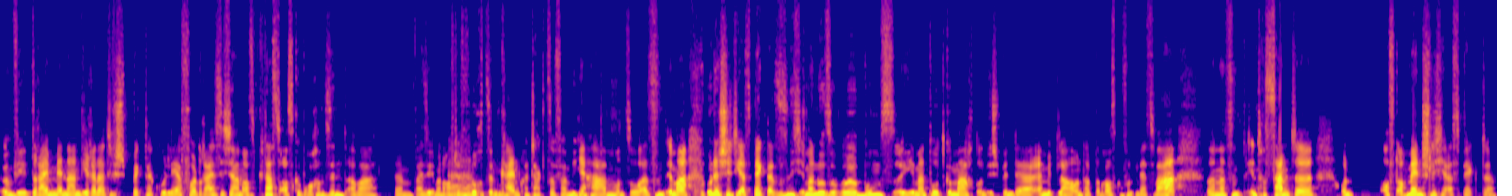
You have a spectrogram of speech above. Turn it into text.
irgendwie drei Männern, die relativ spektakulär vor 30 Jahren aus dem Knast ausgebrochen sind, aber ähm, weil sie immer noch auf ah, der Flucht okay. sind, keinen Kontakt zur Familie haben und so. Also es sind immer unterschiedliche Aspekte. Also es ist nicht immer nur so, äh, Bums, äh, jemand tot gemacht und ich bin der Ermittler und habe dann rausgefunden, wer es war, sondern es sind interessante und oft auch menschliche Aspekte.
